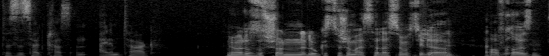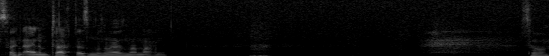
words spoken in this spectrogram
Das ist halt krass an einem Tag. Ja, das ist schon eine logistische Meisterleistung, die da aufreißen. So in einem Tag, das muss man erstmal machen. So.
